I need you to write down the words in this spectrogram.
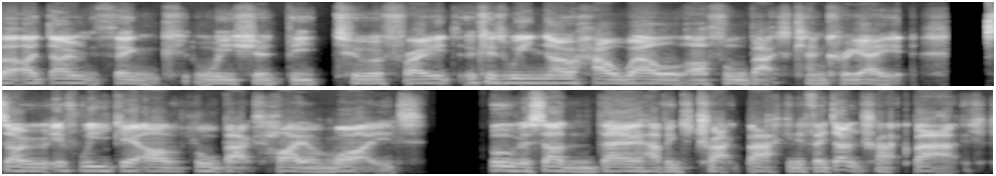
but I don't think we should be too afraid because we know how well our fullbacks can create. So if we get our fullbacks high and wide, all of a sudden they're having to track back, and if they don't track back,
